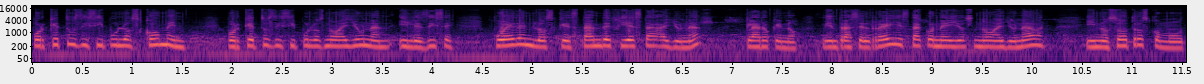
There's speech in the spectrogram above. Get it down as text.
¿por qué tus discípulos comen? ¿Por qué tus discípulos no ayunan? Y les dice, ¿pueden los que están de fiesta ayunar? Claro que no. Mientras el rey está con ellos, no ayunaban. Y nosotros, como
